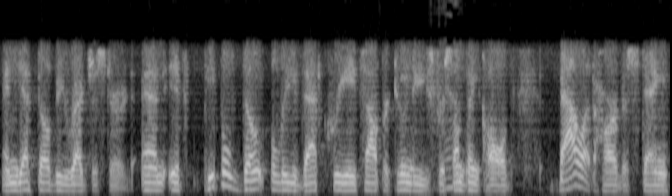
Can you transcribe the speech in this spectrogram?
and yet they'll be registered. And if people don't believe that creates opportunities for yeah. something called ballot harvesting,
